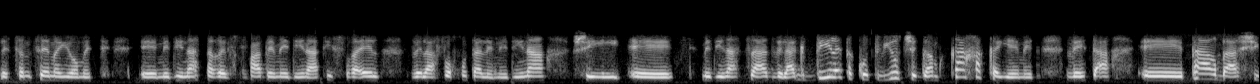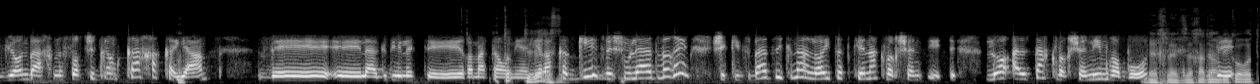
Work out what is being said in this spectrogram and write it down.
לצמצם היום את אה, מדינת הרווחה במדינת ישראל ולהפוך אותה למדינה שהיא... אה, מדינת צעד ולהגדיל את הקוטביות שגם ככה קיימת ואת הפער בשוויון בהכנסות שגם ככה קיים. ולהגדיל את אה, רמת העוני. אני רק אגיד בשולי הדברים שקצבת זקנה לא התעדכנה כבר שנים, לא עלתה כבר שנים רבות. בהחלט, זו אחת, ו... הביקורת,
